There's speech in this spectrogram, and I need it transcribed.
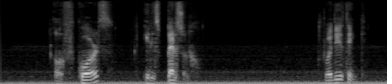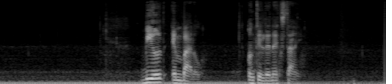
of course, it is personal. What do you think? Build and battle. Until the next time.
